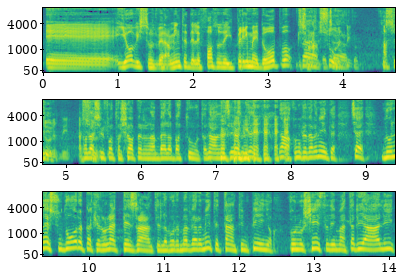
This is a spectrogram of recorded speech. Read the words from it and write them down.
E io ho visto veramente delle foto dei prima e dopo che sono Certo, assurdi. certo. Sì, sì. Assurdi, Non lasci assurdi. il Photoshop per una bella battuta, no, nel senso che, no, comunque veramente, cioè, non è sudore perché non è pesante il lavoro, ma veramente tanto impegno, conoscenza dei materiali,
